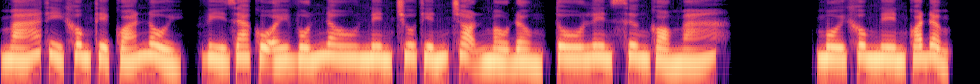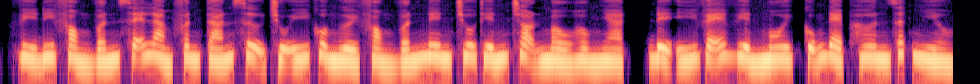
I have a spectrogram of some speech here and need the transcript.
Má thì không thể quá nổi, vì da cô ấy vốn nâu nên Chu Thiến chọn màu đồng tô lên xương gò má. Môi không nên quá đậm, vì đi phỏng vấn sẽ làm phân tán sự chú ý của người phỏng vấn nên Chu Thiến chọn màu hồng nhạt, để ý vẽ viền môi cũng đẹp hơn rất nhiều.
